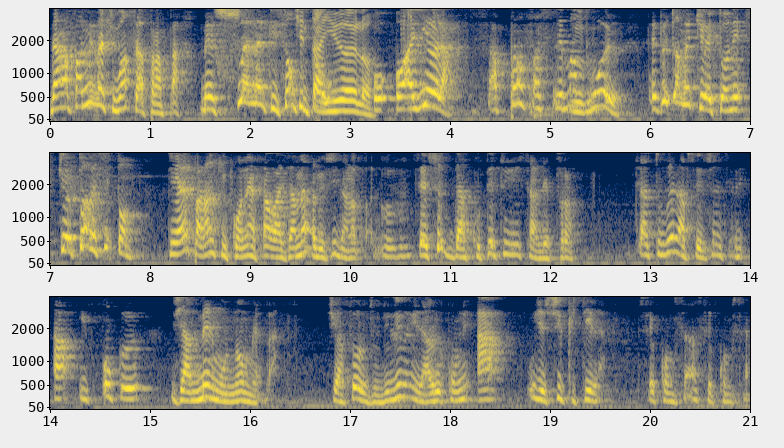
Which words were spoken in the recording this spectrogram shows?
dans la famille, mais souvent ça ne prend pas. Mais ceux-mêmes qui sont plutôt ailleurs, là. au- au ailleurs là, ça prend facilement pour eux. Et puis toi-même tu es étonné. Tu es toi si ton, tu as un parent qui connaît, ça ne va jamais réussir dans la famille. C'est ceux d'à côté, tu, ça les prend. Tu as trouvé la solution, tu as dit, ah, il faut que j'amène mon homme là-bas. Tu as fait aujourd'hui, lui-même il a reconnu, ah, où je suis quitté là. C'est comme ça, c'est comme ça.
